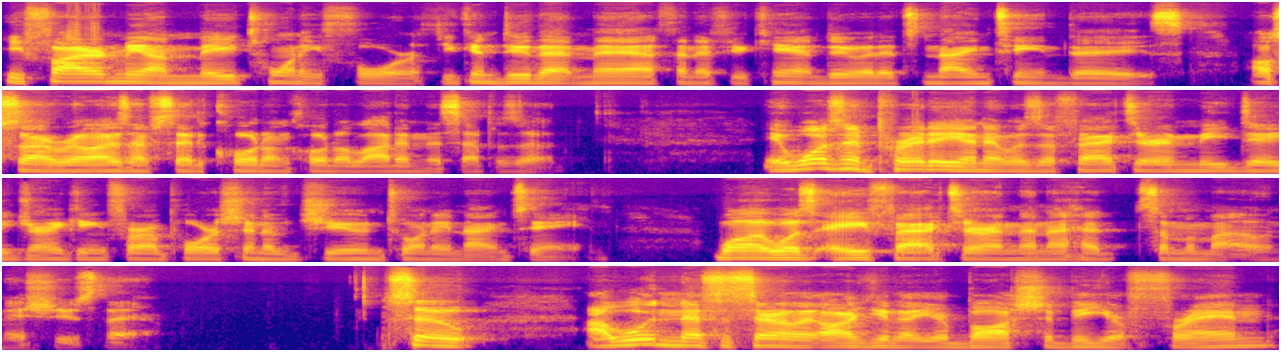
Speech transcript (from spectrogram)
he fired me on May 24th. You can do that math, and if you can't do it, it's 19 days. Also, I realize I've said quote unquote a lot in this episode. It wasn't pretty, and it was a factor in me day drinking for a portion of June 2019. Well, it was a factor, and then I had some of my own issues there. So, I wouldn't necessarily argue that your boss should be your friend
